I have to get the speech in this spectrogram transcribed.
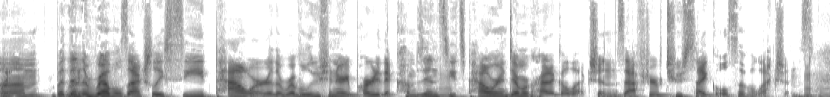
Right. Um, but then Right. the rebels actually cede power. The revolutionary party that comes in Mhm. cedes power in democratic elections after two cycles of elections. Mm-hmm.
